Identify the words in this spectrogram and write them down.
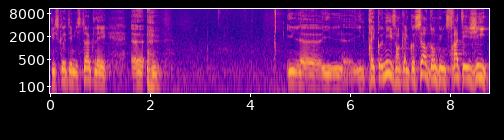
puisque Thémistocle est. Euh, il, euh, il, préconise en quelque sorte donc une stratégie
